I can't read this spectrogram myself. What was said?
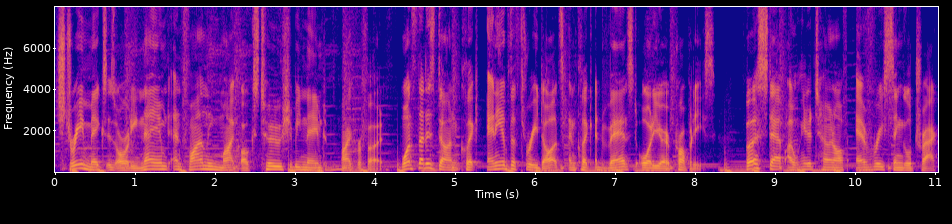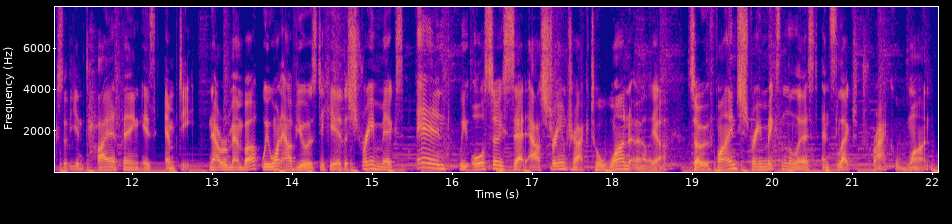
Stream Mix is already named, and finally Mic aux 2 should be named Microphone. Once that is done, click any of the three dots and click Advanced Audio Properties. First step, I want you to turn off every single track so the entire thing is empty. Now remember, we want our viewers to hear the stream mix and we also set our stream track to 1 earlier. So find stream mix in the list and select track 1.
